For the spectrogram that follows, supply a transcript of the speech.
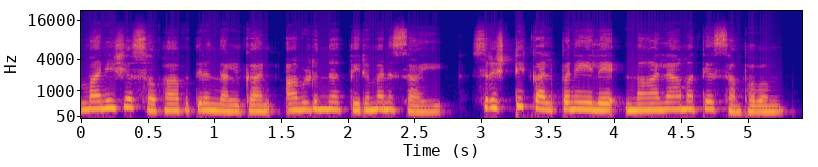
മനുഷ്യ സ്വഭാവത്തിന് നൽകാൻ അവിടുന്ന് തിരുമനസ്സായി. സൃഷ്ടികൽപ്പനയിലെ നാലാമത്തെ സംഭവം.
